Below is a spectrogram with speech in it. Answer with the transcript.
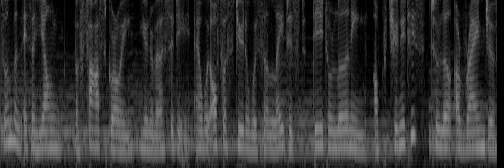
Swinburne is a young but fast-growing university, and we offer students with the latest digital learning opportunities to learn a range of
